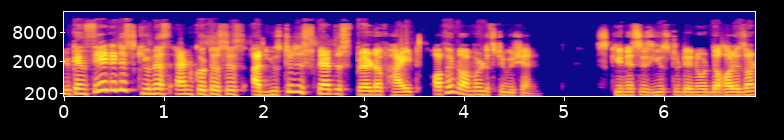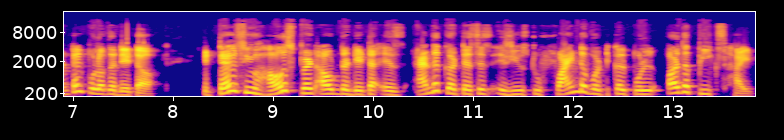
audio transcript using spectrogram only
You can say that skewness and kurtosis are used to describe the spread of height of a normal distribution. Skewness is used to denote the horizontal pull of the data. It tells you how spread out the data is and the kurtosis is used to find the vertical pull or the peak's height.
